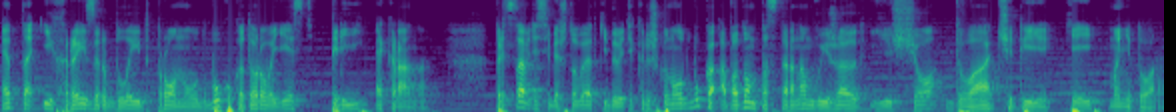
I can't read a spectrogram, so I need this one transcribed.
Это их Razer Blade Pro ноутбук, у которого есть три экрана. Представьте себе, что вы откидываете крышку ноутбука, а потом по сторонам выезжают еще два 4K монитора.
